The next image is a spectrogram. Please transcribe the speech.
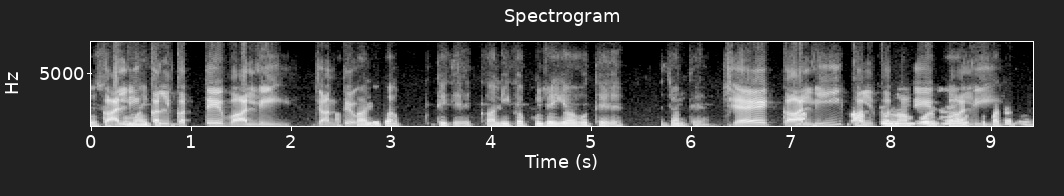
काली कलकत्ते वाली जानते हो? काली का देखिए काली का पूजा यह होते हैं जानते हैं। जय काली नाम कलकत्ते हैं वाली। पता नहीं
